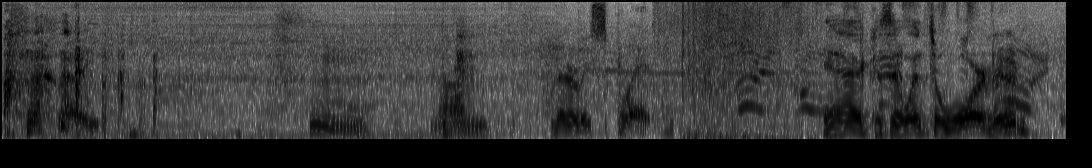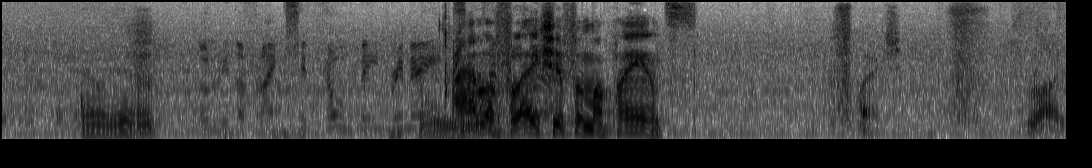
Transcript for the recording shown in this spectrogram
Right? hmm. No, I'm literally split. Yeah, because they went to war, dude. Hell yeah. I have a flagship in my pants. Flash. Right.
